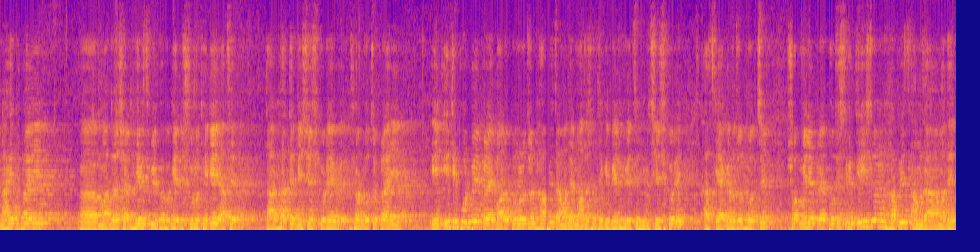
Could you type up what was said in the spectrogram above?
নাহিদ ভাই আহ, মাদ্রাসার হিলস বিভাগের শুরু থেকেই আছেন। তার হাতে বিশেষ করে সর্বোচ্চ প্রায় ইতিপূর্বে প্রায় বারো, পনেরো জন হাফেজ আমাদের মাদ্রাসা থেকে বের হয়েছে শেষ করে আজকে এগারো জন হচ্ছে। সব মিলে প্রায় পঁচিশ থেকে তিরিশ জন হাফেজ আমরা আমাদের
